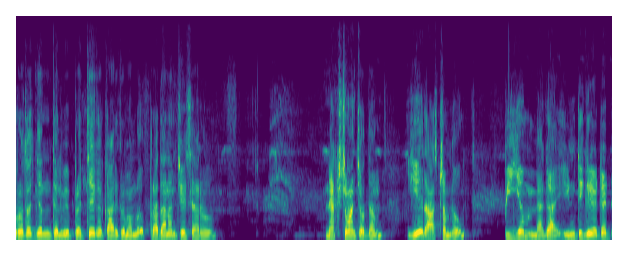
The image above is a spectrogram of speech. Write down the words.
కృతజ్ఞతలు తెలిపే ప్రత్యేక కార్యక్రమంలో ప్రదానం చేశారు. నెక్స్ట్ వన్ చూద్దాం. ఏ రాష్ట్రంలో PM mega integrated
